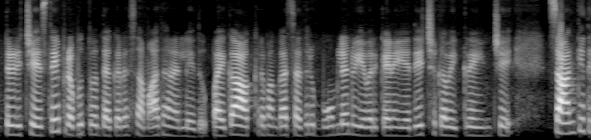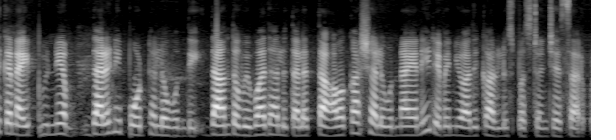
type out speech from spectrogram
ఒత్తిడి చేస్తే ప్రభుత్వం దగ్గర సమాధానం లేదు. పైగా అక్రమంగా సదరు భూములను ఎవరికైనా యథేచ్ఛగా విక్రయించే సాంకేతిక నైపుణ్యం ధరణి పోర్టల్లో ఉంది. దాంతో వివాదాలు తలెత్త అవకాశాలు ఉన్నాయని రెవెన్యూ అధికారులు స్పష్టం చేశారు.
